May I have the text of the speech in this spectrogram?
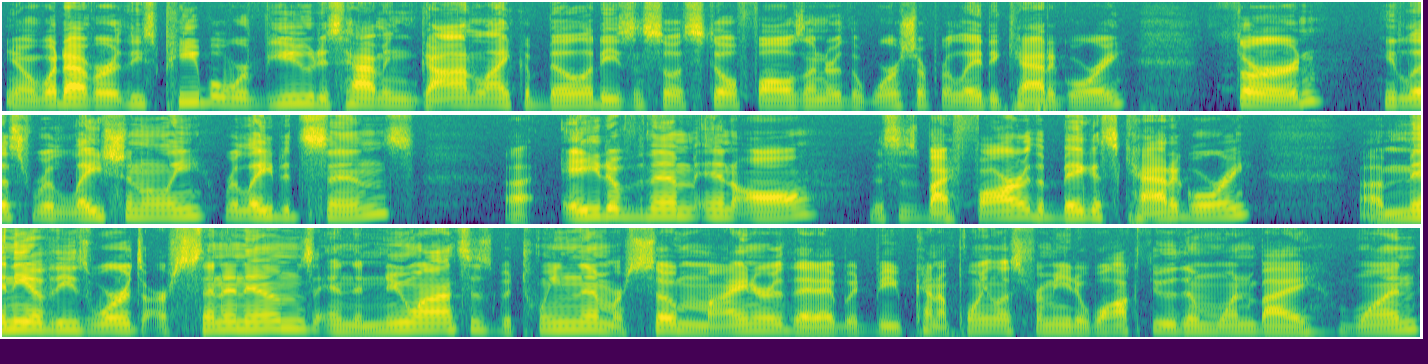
you know, whatever. These people were viewed as having godlike abilities, and so it still falls under the worship related category. Third, he lists relationally related sins, uh, eight of them in all. This is by far the biggest category. Uh, many of these words are synonyms, and the nuances between them are so minor that it would be kind of pointless for me to walk through them one by one.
